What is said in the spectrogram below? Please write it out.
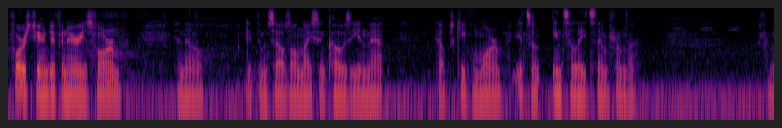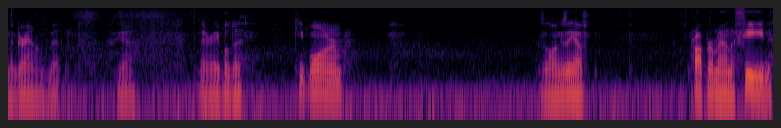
forest here in different areas for them. And they'll get themselves all nice and cozy and that helps keep them warm. It uh, insulates them from the from the ground, but yeah, they're able to keep warm as long as they have proper amount of feed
